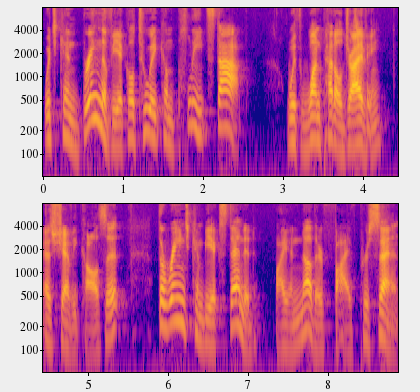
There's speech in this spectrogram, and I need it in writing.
which can bring the vehicle to a complete stop. With one pedal driving, as Chevy calls it, the range can be extended by another 5%.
